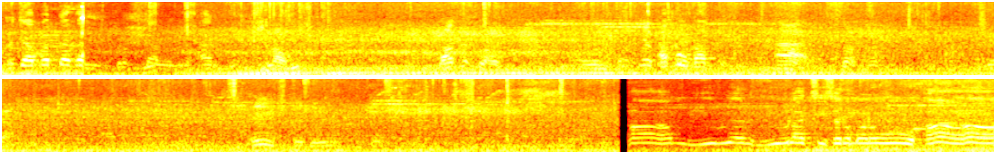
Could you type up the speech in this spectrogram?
प्रजापत्तक હા યુવરાજસિંહ શર્માનો હા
